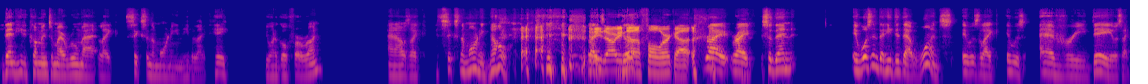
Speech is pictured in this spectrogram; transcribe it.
then he'd come into my room at like six in the morning and he'd be like, Hey, you want to go for a run? And I was like, It's six in the morning. No. And he's already go- done a full workout. right, right. So then it wasn't that he did that once. It was like it was every day. It was like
